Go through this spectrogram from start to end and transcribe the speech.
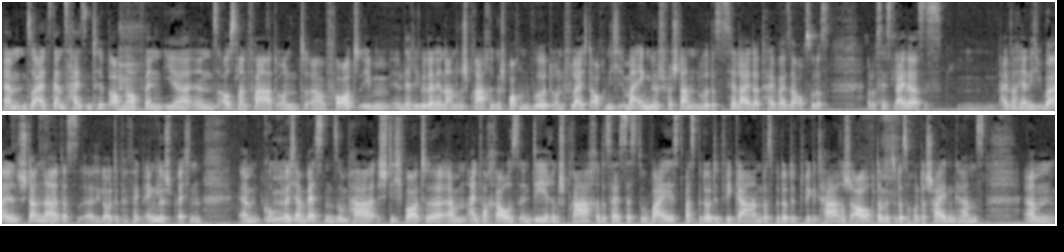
Ähm, so als ganz heißen Tipp auch noch, wenn ihr ins Ausland fahrt und äh, vor Ort eben in der Regel dann ja eine andere Sprache gesprochen wird und vielleicht auch nicht immer Englisch verstanden wird. Das ist ja leider teilweise auch so, dass, oder das heißt leider, es ist einfach ja nicht überall Standard, dass äh, die Leute perfekt Englisch sprechen. Ähm, guckt mhm. euch am besten so ein paar Stichworte ähm, einfach raus in deren Sprache. Das heißt, dass du weißt, was bedeutet vegan, was bedeutet vegetarisch auch, damit du das auch unterscheiden kannst. Ähm,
